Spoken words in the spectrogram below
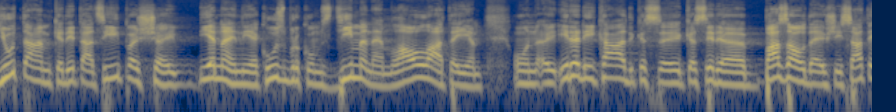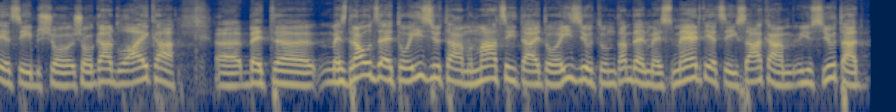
jutām, kad ir tāds īpašs ienaidnieku uzbrukums ģimenēm, laulātajiem, un ir arī kādi, kas, kas ir pazaudējuši šīs attiecības šo, šo gadu laikā, bet mēs draudzē to izjutām un mācītāji to izjūt, un tādēļ mēs mērķiecīgi sākām, jūs jutāt,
